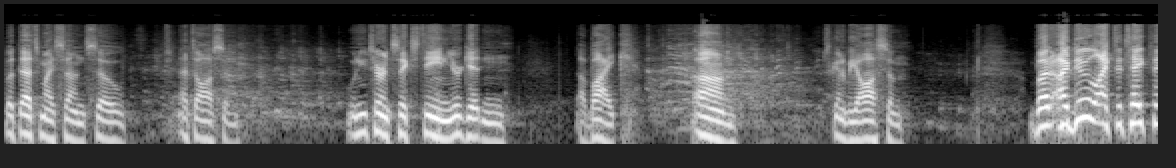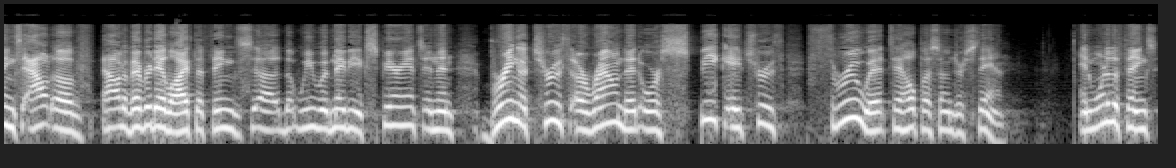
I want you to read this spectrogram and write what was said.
but that's my son, so that's awesome. When you turn 16, you're getting a bike. Um, it's going to be awesome. But I do like to take things out of out of everyday life, the things uh, that we would maybe experience, and then bring a truth around it or speak a truth through it to help us understand. And one of the things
